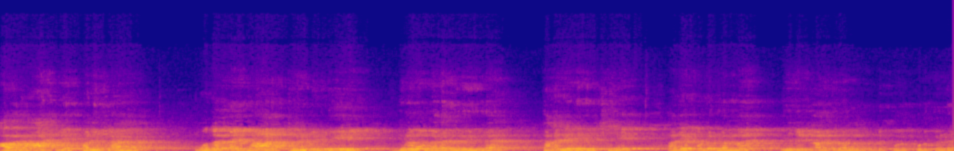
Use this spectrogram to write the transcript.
அவர் ஆற்றிய பணிக்காக முதல்ல யார் ட்ரெண்ட் டெய்லி தினமும் நடைபெறுகின்ற தலைமை நிகழ்ச்சியை அதே போன்று நம்ம எதிர்காலத்தில் நம்ம கொடுக்கின்ற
